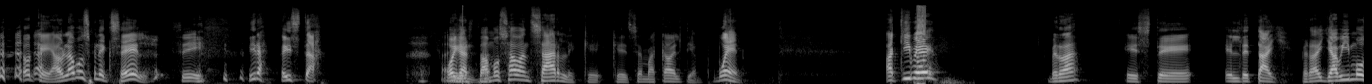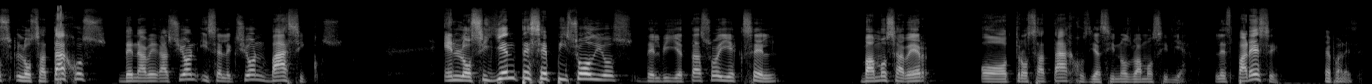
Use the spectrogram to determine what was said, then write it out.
ok, hablamos en Excel. Sí. Mira, ahí está. Ahí Oigan, está. vamos a avanzarle, que, que se me acaba el tiempo. Bueno, aquí ve, ¿verdad? Este, el detalle, ¿verdad? Ya vimos los atajos de navegación y selección básicos. En los siguientes episodios del billetazo y Excel, vamos a ver otros atajos y así nos vamos hiriendo. ¿Les parece? Me parece.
